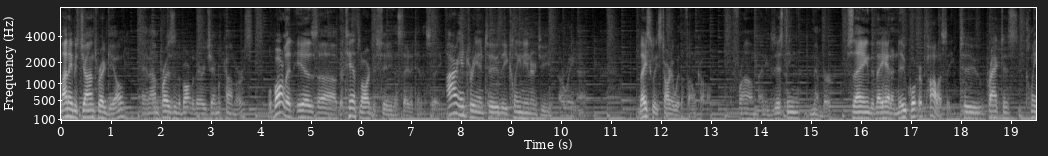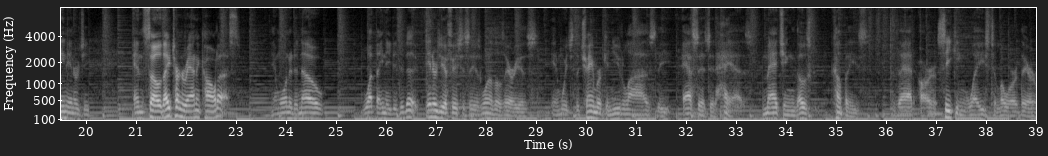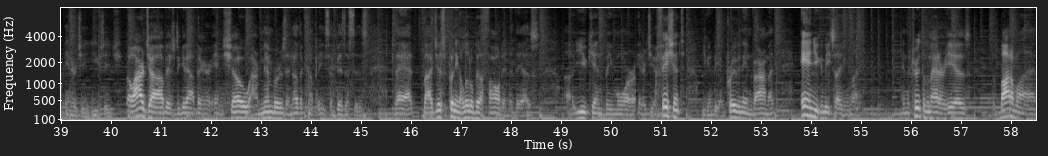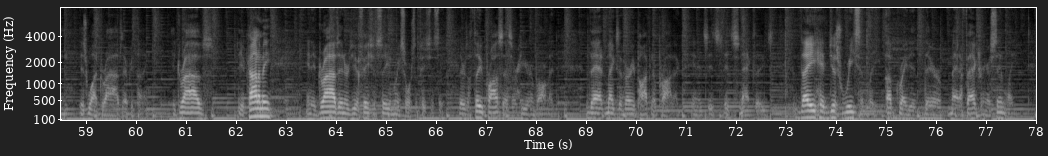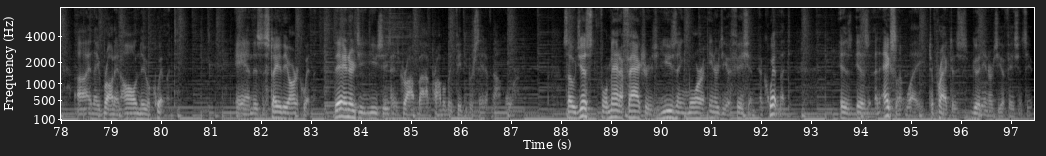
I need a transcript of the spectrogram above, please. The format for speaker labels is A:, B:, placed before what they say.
A: My name is John Threadgill, and I'm president of the Bartlett Area Chamber of Commerce. Well, Bartlett is uh, the 10th largest city in the state of Tennessee. Our entry into the clean energy arena basically started with a phone call from an existing member saying that they had a new corporate policy to practice clean energy. And so they turned around and called us and wanted to know what they needed to do. Energy efficiency is one of those areas in which the chamber can utilize the assets it has, matching those companies that are seeking ways to lower their energy usage. So our job is to get out there and show our members and other companies and businesses that by just putting a little bit of thought into this, uh, you can be more energy efficient, you can be improving the environment, and you can be saving money. And the truth of the matter is, the bottom line is what drives everything. It drives the economy, and it drives energy efficiency and resource efficiency. There's a food processor here in Bartlett that makes a very popular product, and it's, it's, it's snack foods. They have just recently upgraded their manufacturing assembly, uh, and they brought in all new equipment. And this is state-of-the-art equipment. The energy usage has dropped by probably 50%, if not more. So just for manufacturers using more energy efficient equipment, is, is an excellent way to practice good energy efficiency.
